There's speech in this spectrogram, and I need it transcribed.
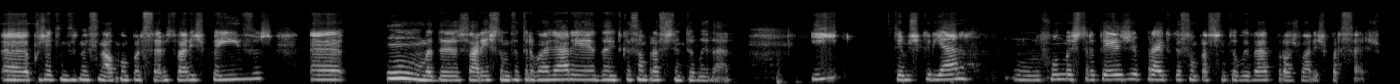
uh, projeto internacional com parceiros de vários países, uh, uma das áreas que estamos a trabalhar é a da educação para a sustentabilidade. E temos que criar, no fundo, uma estratégia para a educação para a sustentabilidade para os vários parceiros.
